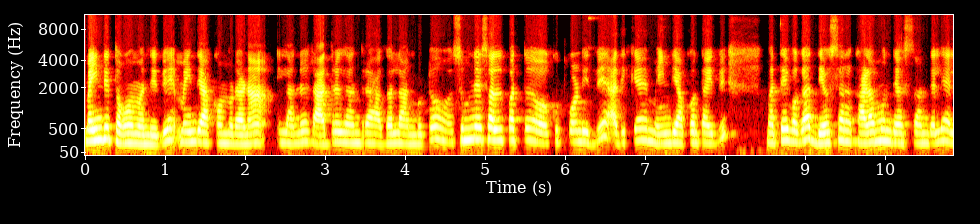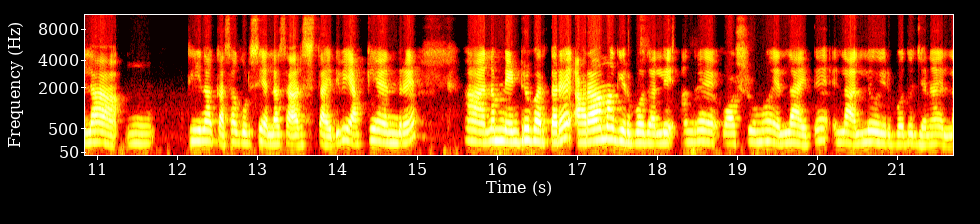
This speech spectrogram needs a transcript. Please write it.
ಮೆಹಂದಿ ತೊಗೊಂಬಂದಿದ್ವಿ. ಮೆಹಂದಿ ಹಾಕೊಂಬಿಡೋಣ, ಇಲ್ಲಾಂದರೆ ರಾತ್ರಿಗೆ ಅಂದ್ರೆ ಆಗಲ್ಲ ಅಂದ್ಬಿಟ್ಟು ಸುಮ್ಮನೆ ಸ್ವಲ್ಪ ಹೊತ್ತು ಕುತ್ಕೊಂಡಿದ್ವಿ. ಅದಕ್ಕೆ ಮೆಹಂದಿ ಹಾಕೊತಾ ಇದ್ವಿ. ಮತ್ತೆ ಇವಾಗ ದೇವಸ್ಥಾನ, ಕಾಳಮ್ಮನ ದೇವಸ್ಥಾನದಲ್ಲಿ ಎಲ್ಲ ಕ್ಲೀನಾಗಿ ಕಸ ಗುಡಿಸಿ ಎಲ್ಲ ಸಾರಿಸ್ತಾ ಇದ್ವಿ ಯಾಕೆ ಅಂದ್ರೆ ನಮ್ ನೆಂಟರು ಬರ್ತಾರೆ. ಆರಾಮಾಗಿರ್ಬೋದು ಅಲ್ಲಿ. ಅಂದ್ರೆ ವಾಶ್ರೂಮು ಎಲ್ಲ ಐತೆ. ಎಲ್ಲ ಅಲ್ಲೂ ಇರ್ಬೋದು ಜನ ಎಲ್ಲ.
